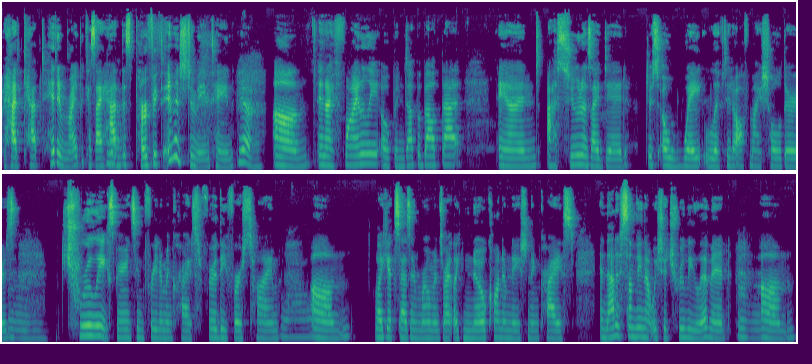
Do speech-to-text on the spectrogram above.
had kept hidden, right? Because I had yeah. this perfect image to maintain. Yeah. Um, and I finally opened up about that. And as soon as I did, just a weight lifted off my shoulders, mm. truly experiencing freedom in Christ for the first time. Wow. Um, like it says in Romans, right? Like no condemnation in Christ. And that is something that we should truly live in. Mm-hmm. Um,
